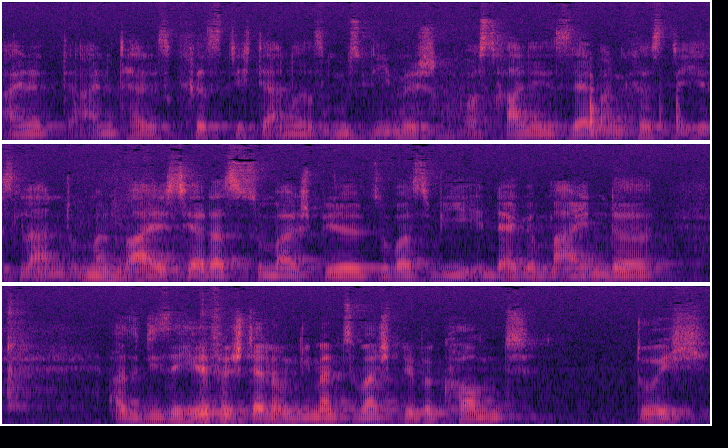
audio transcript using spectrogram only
eine, der eine Teil ist christlich, der andere ist muslimisch. Australien ist selber ein christliches Land und man weiß ja, dass zum Beispiel sowas wie in der Gemeinde, also diese Hilfestellung, die man zum Beispiel bekommt durch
